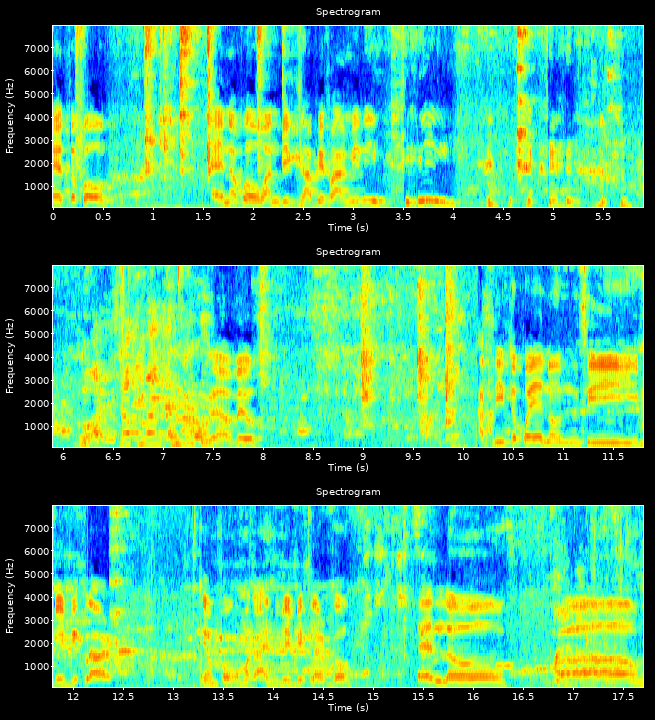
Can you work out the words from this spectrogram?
Ito po. oh. Ayan na po, one big happy family. Grabe oh. At dito po yan oh, si Baby Clark. Ayan po, kumakain si Baby Clark oh. Hello! Wow!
